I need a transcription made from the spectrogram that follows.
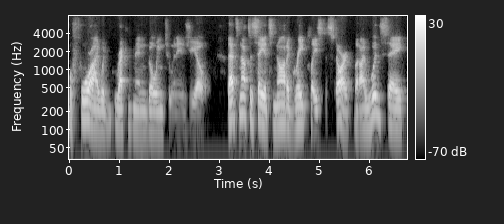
before I would recommend going to an NGO. That's not to say it's not a great place to start, but I would say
